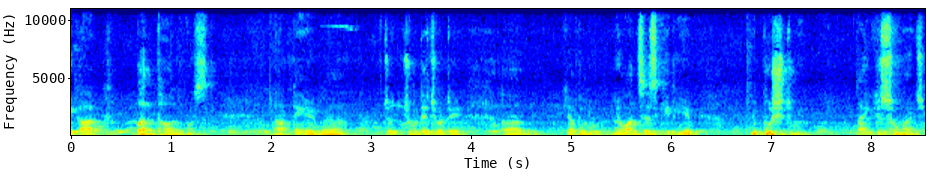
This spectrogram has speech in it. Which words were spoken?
एक आँख बंद था ऑलमोस्ट आपने uh, जो छोटे छोटे क्या बोलूँ न्यूआंसेस के लिए you pushed me thank you so much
